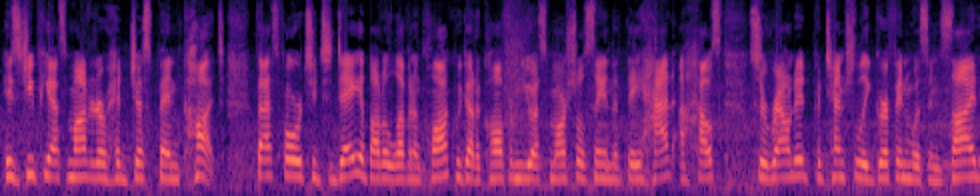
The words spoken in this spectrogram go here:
His GPS monitor had just been cut. Fast forward to today, about 11 o'clock, we got a call from the U.S. Marshals saying that they had a house surrounded. Potentially, Griffin was inside.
